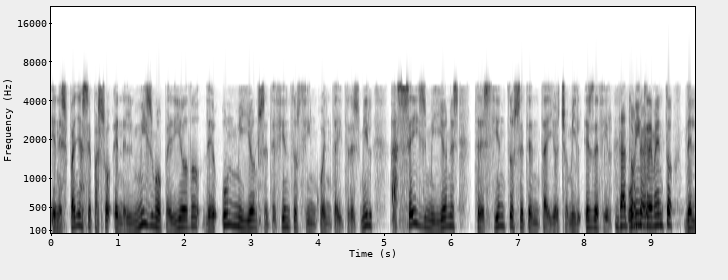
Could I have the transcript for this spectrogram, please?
En España se pasó en el mismo periodo de 1.753.000 a 6.378.000, es decir, Datos un de- incremento del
